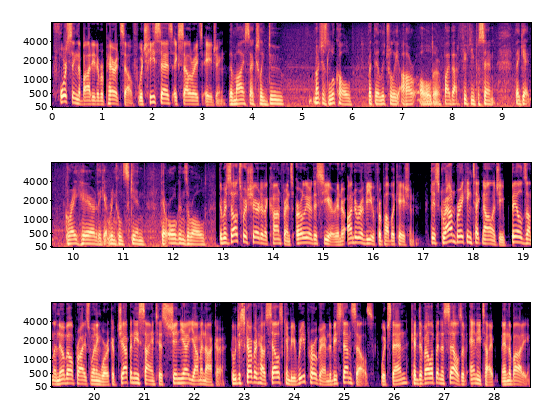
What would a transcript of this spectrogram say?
forcing the body to repair itself, which he says accelerates aging. The mice actually do not just look old, but they literally are older by about 50%. They get gray hair, they get wrinkled skin, their organs are old. The results were shared at a conference earlier this year and are under review for publication. This groundbreaking technology builds on the Nobel Prize winning work of Japanese scientist Shinya Yamanaka, who discovered how cells can be reprogrammed to be stem cells, which then can develop into cells of any type in the body.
